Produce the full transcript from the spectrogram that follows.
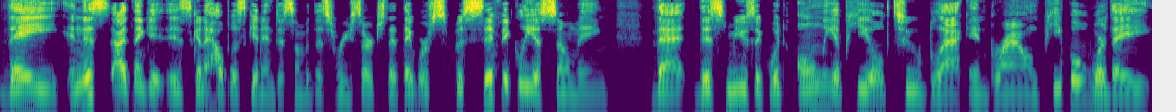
they, and this I think it is going to help us get into some of this research, that they were specifically assuming that this music would only appeal to black and brown people? Were they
